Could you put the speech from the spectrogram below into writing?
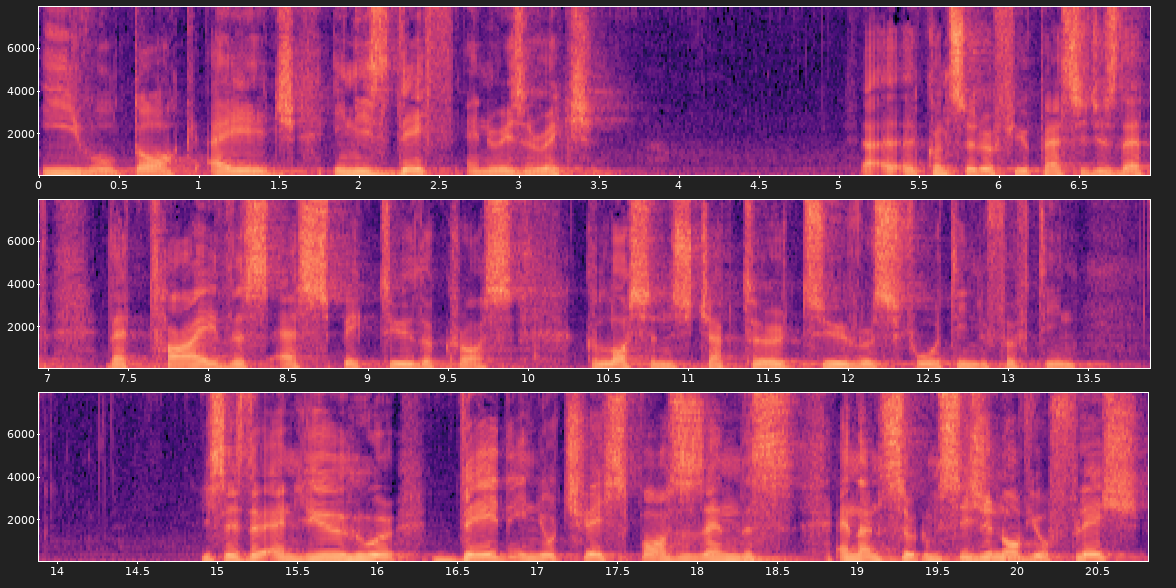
evil, dark age in his death and resurrection. Uh, uh, consider a few passages that, that tie this aspect to the cross. Colossians chapter 2, verse 14 to 15. He says that, and you who were dead in your trespasses and, this, and the uncircumcision of your flesh,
